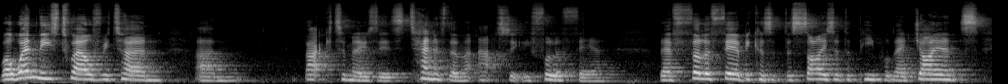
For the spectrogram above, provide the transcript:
Well, when these 12 return um, back to Moses, 10 of them are absolutely full of fear. They're full of fear because of the size of the people. They're giants,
